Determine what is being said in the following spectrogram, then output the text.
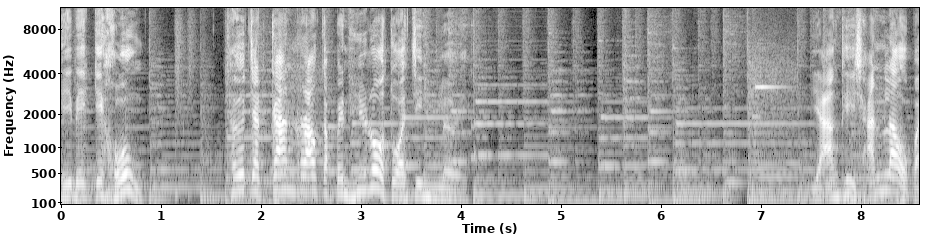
ฮิเบิกิคุงเธอจัดการเรากับเป็นฮีโร่ตัวจริงเลย อย่างที่ฉันเล่าไป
